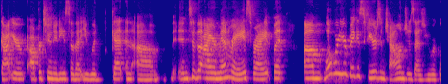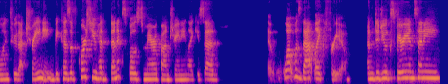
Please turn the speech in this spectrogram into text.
got your opportunity so that you would get an um, into the Ironman race, right? But um, what were your biggest fears and challenges as you were going through that training? Because of course you had been exposed to marathon training, like you said. What was that like for you? And did you experience any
